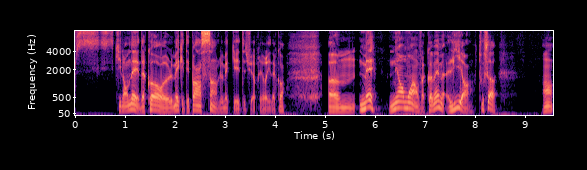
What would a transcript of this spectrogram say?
ce qu'il en est, d'accord? Le mec n'était pas un saint, le mec qui a été tué a priori, d'accord? Euh, Mais Néanmoins, on va quand même lire tout ça. Hein.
